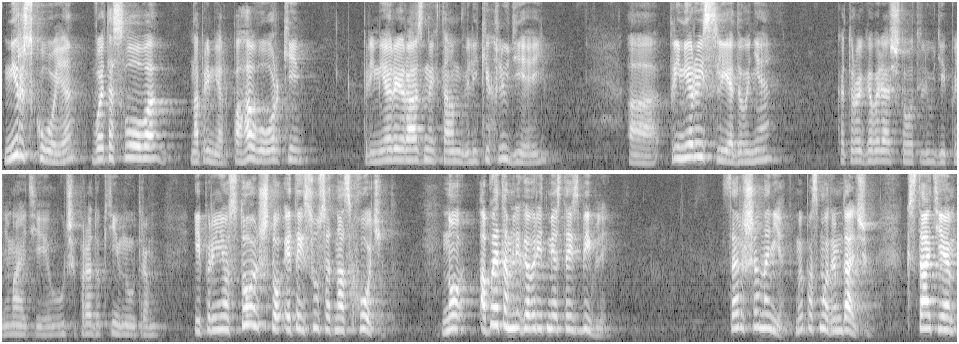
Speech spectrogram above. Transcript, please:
мирское в это слово, например, поговорки, примеры разных там великих людей, а, примеры исследования, которые говорят, что вот люди, понимаете, лучше продуктивны утром, и принес то, что это Иисус от нас хочет. Но об этом ли говорит место из Библии? Совершенно нет. Мы посмотрим дальше. Кстати,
